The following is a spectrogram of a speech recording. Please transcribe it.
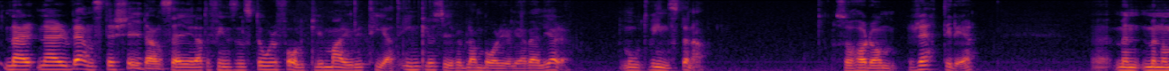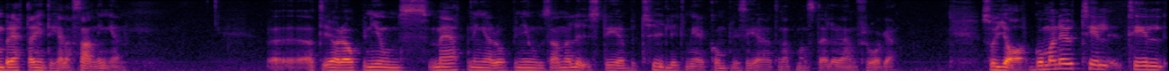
när, när vänstersidan säger att det finns en stor folklig majoritet, inklusive bland borgerliga väljare, mot vinsterna. Så har de rätt i det. Eh, men, men de berättar inte hela sanningen. Eh, att göra opinionsmätningar och opinionsanalys det är betydligt mer komplicerat än att man ställer en fråga. Så ja, går man ut till, till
